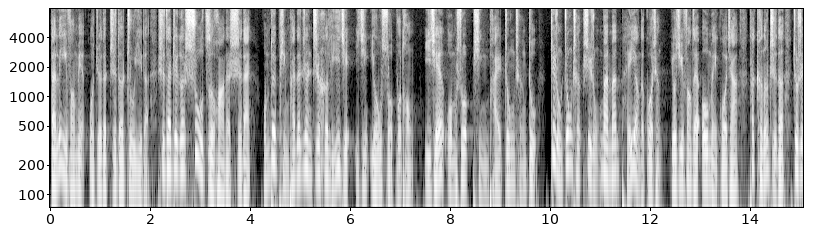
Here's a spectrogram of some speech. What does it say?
但另一方面，我觉得值得注意的是，在这个数字化的时代，我们对品牌的认知和理解已经有所不同。以前我们说品牌忠诚度。这种忠诚是一种慢慢培养的过程，尤其放在欧美国家，它可能指的就是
